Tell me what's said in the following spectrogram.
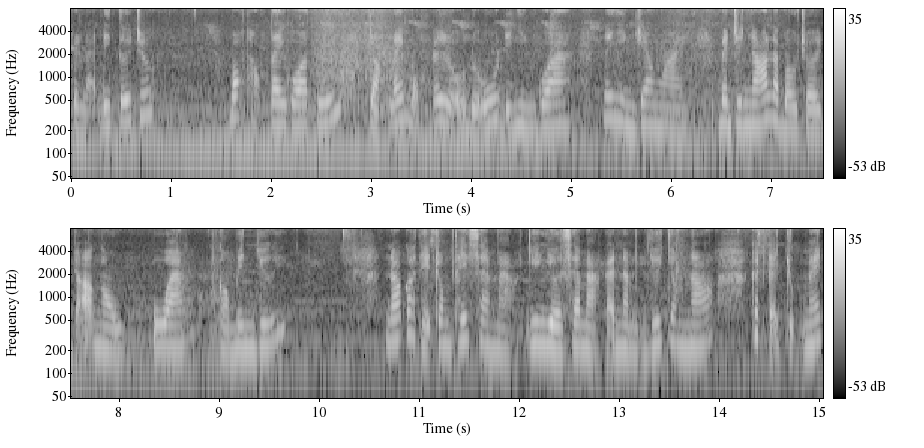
rồi lại đi tới trước. Bót thọc tay qua túi Chọt lấy một cái lỗ đủ để nhìn qua. Nó nhìn ra ngoài Bên trên nó là bầu trời đỏ ngầu, u ám Còn bên dưới. Nó có thể trông thấy sa mạc Nhưng giờ sa mạc đã nằm dưới chân nó Cách cả chục mét.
